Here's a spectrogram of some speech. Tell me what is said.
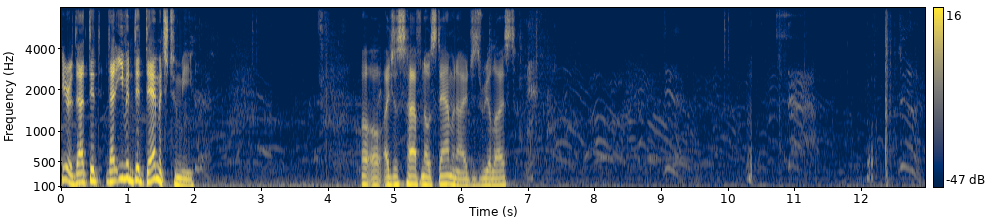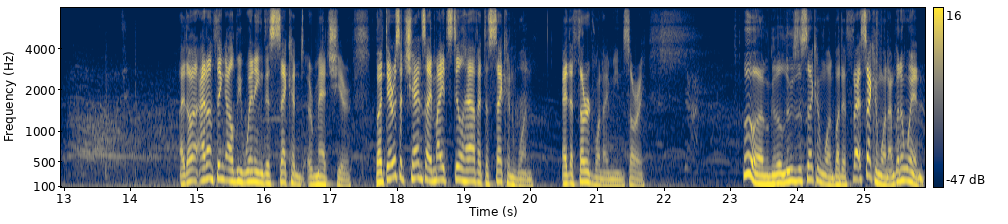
Here, that did that even did damage to me. Uh-oh, I just have no stamina, I just realized. I don't I don't think I'll be winning this second uh, match here. But there is a chance I might still have at the second one. At the third one, I mean, sorry. Oh, I'm gonna lose the second one, but the second one, I'm gonna win.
